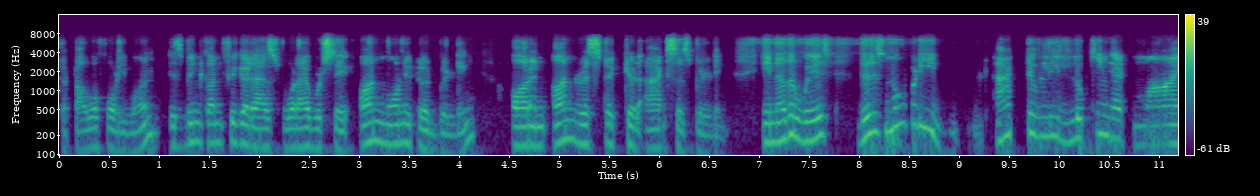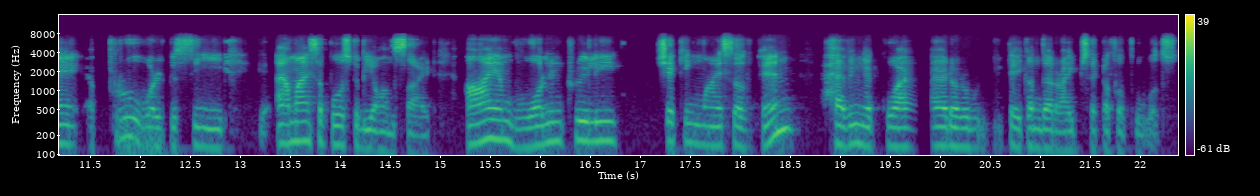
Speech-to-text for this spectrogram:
the Tower 41, has been configured as what I would say unmonitored building, or an unrestricted access building. In other ways, there is nobody actively looking at my approval to see, am I supposed to be on site? I am voluntarily checking myself in, having acquired or taken the right set of approvals.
